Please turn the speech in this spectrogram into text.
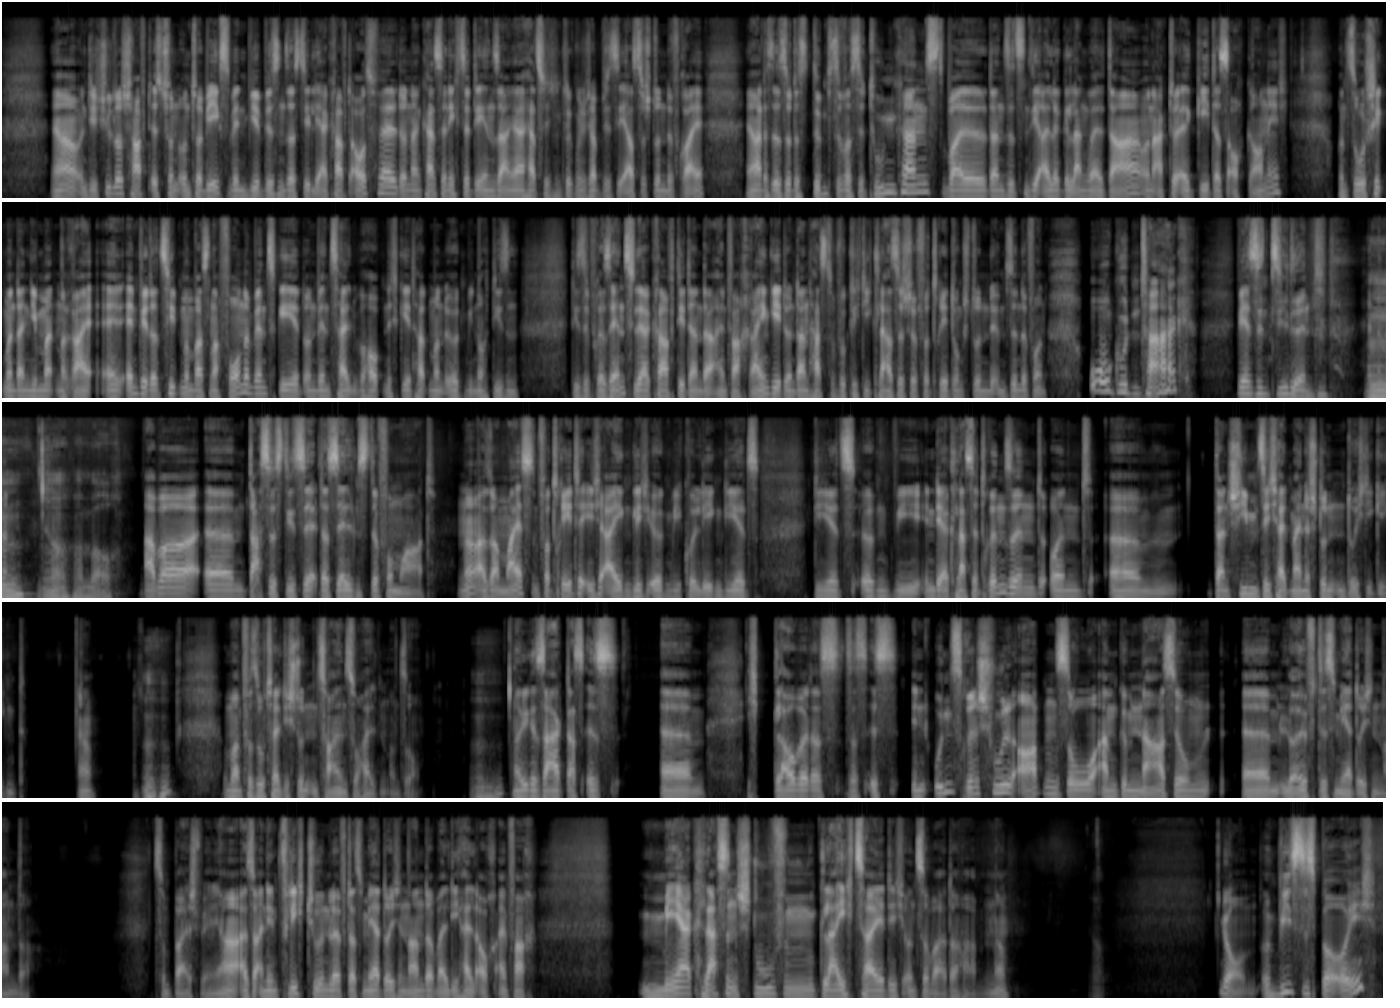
ja, und die Schülerschaft ist schon unterwegs, wenn wir wissen, dass die Lehrkraft ausfällt und dann kannst du nicht zu denen sagen, ja, herzlichen Glückwunsch, ich habe jetzt die erste Stunde frei. Ja, das ist so das Dümmste, was du tun kannst, weil dann sitzen die alle gelangweilt da und aktuell geht das auch gar nicht. Und so schickt man dann jemanden rein, äh, entweder zieht man was nach vorne, wenn es geht, und wenn es halt überhaupt nicht geht, hat man irgendwie noch diesen, diese Präsenzlehrkraft, die dann da einfach reingeht und dann hast du wirklich die klassische Vertretungsstunde im Sinne von, oh, guten Tag, wer sind Sie denn? Mhm, ja, haben wir auch. Aber ähm, das ist die, das seltenste Format. Ne? Also am meisten vertrete ich eigentlich irgendwie Kollegen, die jetzt, die jetzt irgendwie in der Klasse drin sind und ähm, dann schieben sich halt meine Stunden durch die Gegend. Ja? Mhm. Und man versucht halt die Stundenzahlen zu halten und so. Mhm. Aber wie gesagt, das ist ähm, ich glaube, dass das ist in unseren Schularten so, am Gymnasium ähm, läuft es mehr durcheinander zum Beispiel, ja. Also an den Pflichtschulen läuft das mehr durcheinander, weil die halt auch einfach mehr Klassenstufen gleichzeitig und so weiter haben, ne? Ja. Ja, und wie ist es bei euch?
